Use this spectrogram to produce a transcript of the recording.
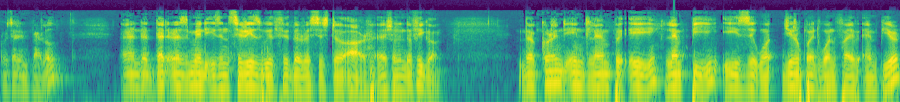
which are in parallel. And that arrangement is in series with the resistor R as shown in the figure. The current in lamp A lamp P is 0.15 ampere.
